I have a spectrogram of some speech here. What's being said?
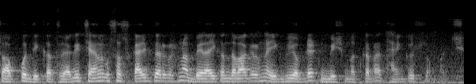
तो आपको दिक्कत हो जाएगी। चैनल को सब्सक्राइब कर रखना बेलाइकन दबा कर रखना, एक भी अपडेट मिस मत करना। थैंक यू सो मच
